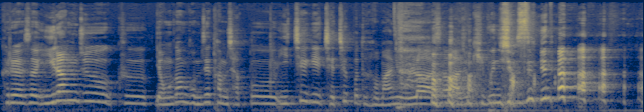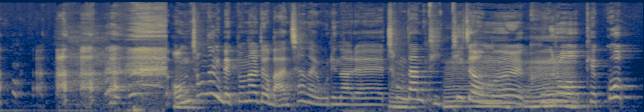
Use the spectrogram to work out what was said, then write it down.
그래서 이랑주 그 연관 검색하면 자꾸 이 책이 제 책보다 더 많이 올라와서 아주 기분이 좋습니다. 엄청나게 맥도날드가 많잖아요 우리나라에 청담 DT점을 음, 음. 그렇게 꼭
